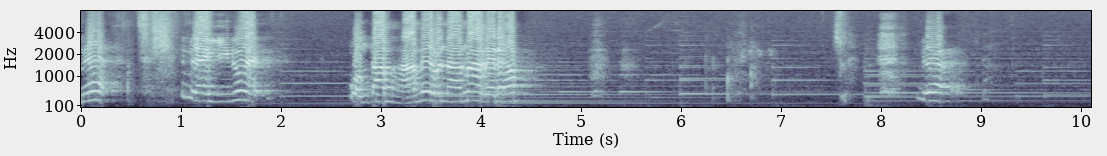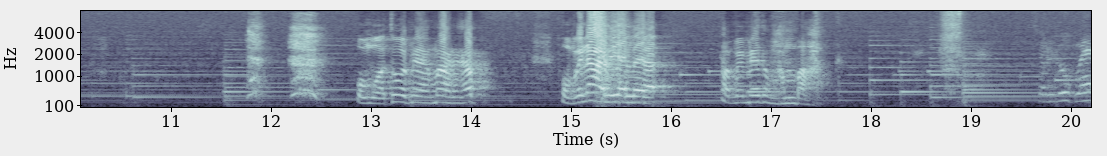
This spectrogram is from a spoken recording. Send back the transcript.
แม่แม่จริงด้วย ผมตามหาแม่มานานมากเลยนะครับ แม่ผมขอโทษแม่มากนะครับ ผมไม่น่าเรียนเลยอะทำให้แม่ต้องลำบาก ส่วนลูกแม่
